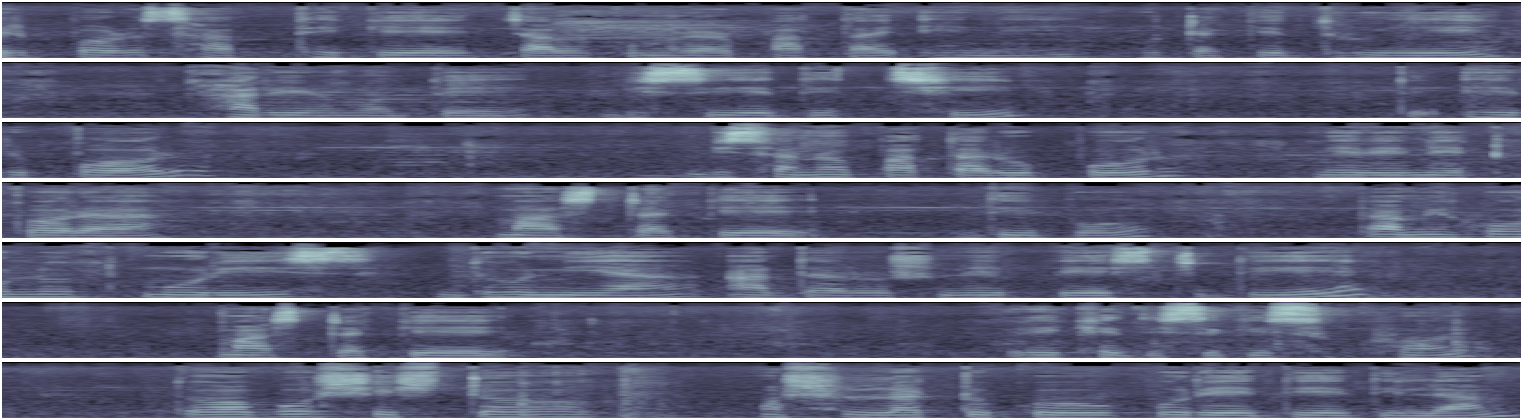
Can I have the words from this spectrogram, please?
এরপর ছাদ থেকে চাল কুমড়ার পাতা এনে ওটাকে ধুয়ে হাড়ির মধ্যে বিছিয়ে দিচ্ছি। তো এরপর বিছানো পাতার উপর ম্যারিনেট করা মাছটাকে দিব। তো আমি হলুদ, মরিচ, ধনিয়া, আদা, রসুনের পেস্ট দিয়ে মাছটাকে রেখে দিছি কিছুক্ষণ। তো অবশিষ্ট মশলাটুকু উপরে দিয়ে দিলাম।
